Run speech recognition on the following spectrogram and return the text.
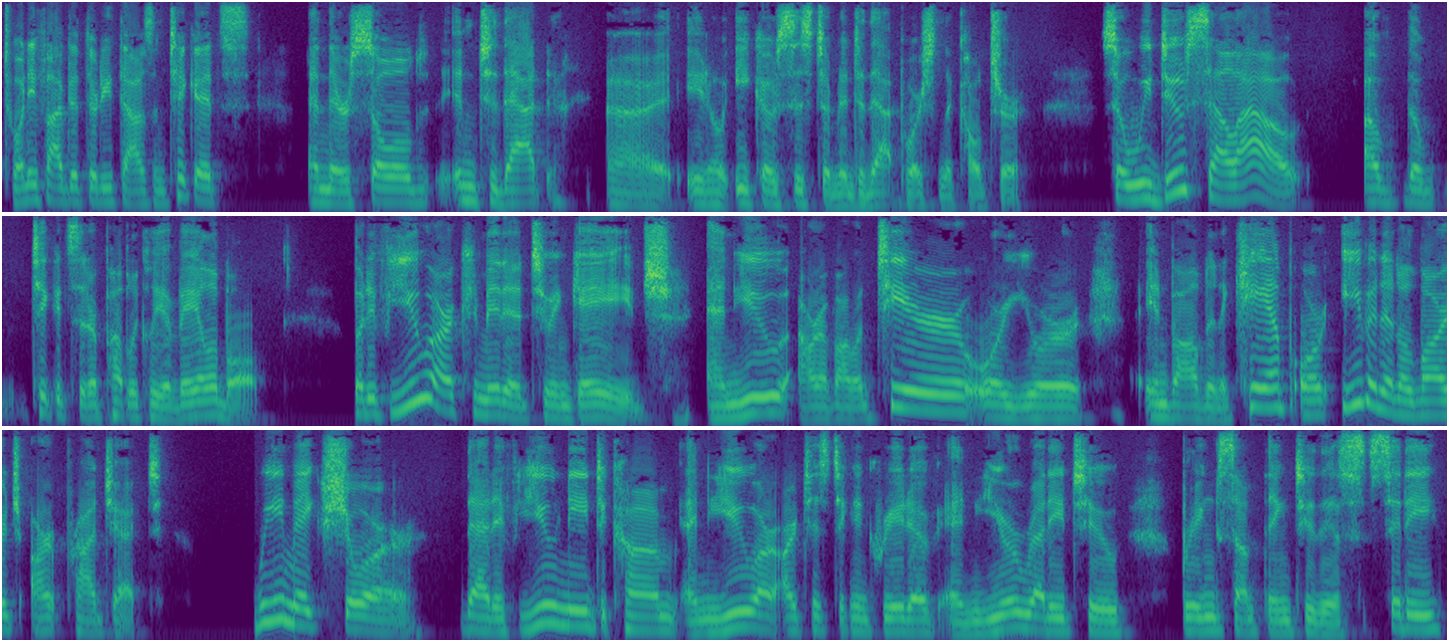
25 to 30,000 tickets and they're sold into that, uh, you know, ecosystem, into that portion of the culture. So we do sell out of the tickets that are publicly available. But if you are committed to engage and you are a volunteer or you're involved in a camp or even in a large art project, we make sure that if you need to come and you are artistic and creative and you're ready to bring something to this city,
